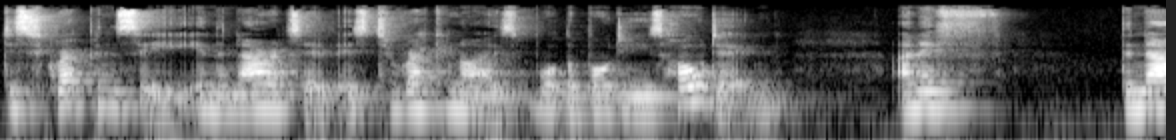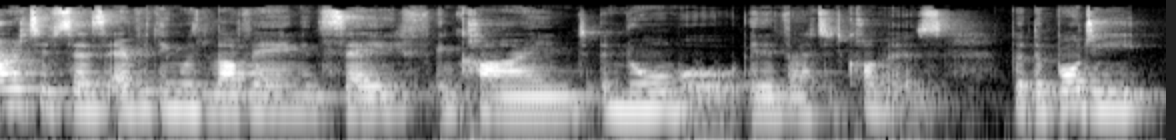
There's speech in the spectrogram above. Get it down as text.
discrepancy in the narrative is to recognize what the body is holding. And if the narrative says everything was loving and safe and kind and normal, in inverted commas, but the body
